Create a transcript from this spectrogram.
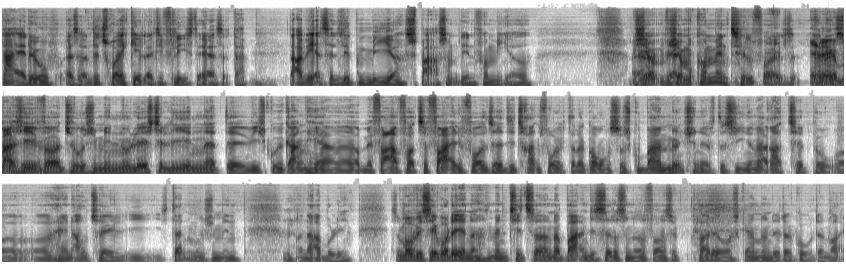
der er det jo, altså det tror jeg gælder de fleste af os, der, der er vi altså lidt mere sparsomt informeret. Hvis jeg, hvis jeg må komme med en tilføjelse. Ja, jeg kan bare sige for til Osimhen, nu læste jeg lige inden, at øh, vi skulle i gang her, og med far for at tage fejl i forhold til de transferrygter, der går, så skulle bare München efter sine være ret tæt på at, at have en aftale i, i stand med Osimhen og Napoli. Så må vi se, hvor det ender, men tit så, når barn de sætter sig noget for, så plejer det jo også gerne lidt at gå den vej.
